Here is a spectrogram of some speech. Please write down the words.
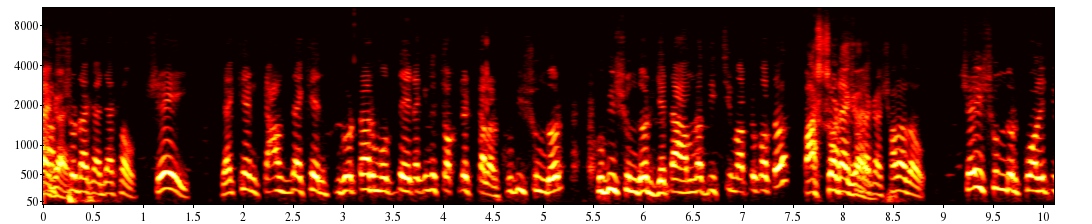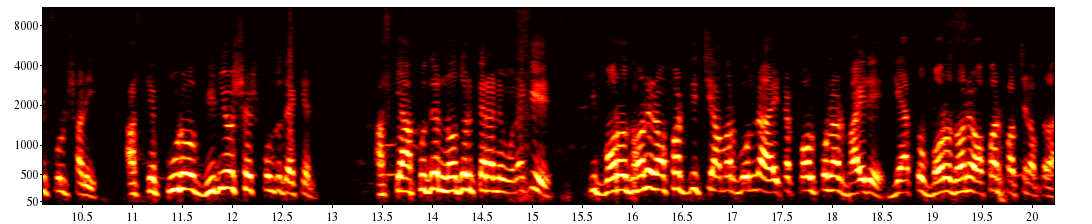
টাকা পাঁচশো টাকা দেখাও। সেই দেখেন কাজ দেখেন পুরোটার মধ্যে এটা কিন্তু চকলেট কালার খুবই সুন্দর খুবই সুন্দর যেটা আমরা দিচ্ছি মাত্র কত? পাঁচশো টাকায়। টাকা সরা দাও। সেই সুন্দর কোয়ালিটি ফুল শাড়ি। আজকে পুরো ভিডিও শেষ পর্যন্ত দেখেন। আজকে আপুদের নজর কেড়া নেব নাকি? কি বড় ধরনের অফার দিচ্ছি আমার বোনরা এটা কল্পনার বাইরে যে এত বড় ধরনের অফার পাচ্ছেন আপনারা।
